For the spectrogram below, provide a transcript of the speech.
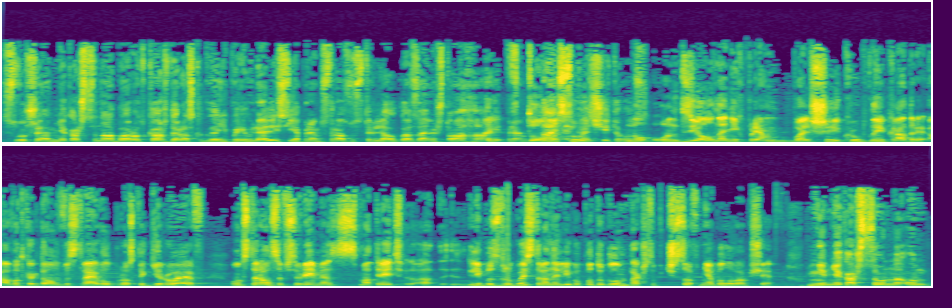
Слушай, а мне кажется, наоборот, каждый раз, когда они появлялись, я прям сразу стрелял глазами, что ага, так и прям тайминг отчитывался. Но он делал на них прям большие, крупные кадры, а вот когда он выстраивал просто героев, он старался все время смотреть а, либо с другой стороны, либо под углом так, чтобы часов не было вообще. Не, мне кажется, он, он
